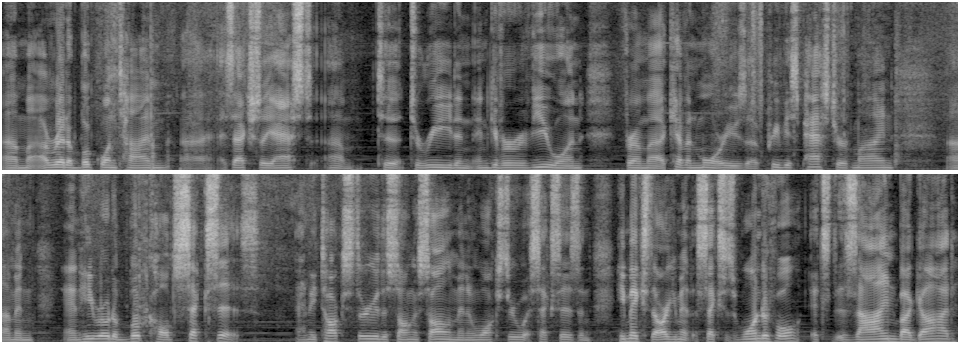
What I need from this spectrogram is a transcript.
Um, I read a book one time. Uh, I was actually asked um, to, to read and, and give a review on from uh, Kevin Moore. Was a previous pastor of mine, um, and and he wrote a book called Sex Is. And he talks through the Song of Solomon and walks through what sex is. And he makes the argument that sex is wonderful. It's designed by God.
